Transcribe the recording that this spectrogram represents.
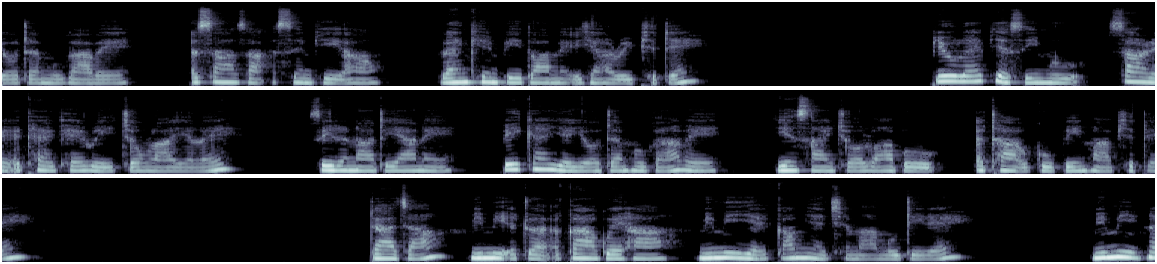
ရောတတ်မှုကပဲ အစအစအဆင်ပြေအောင်လမ်းခင်းပေးသွားမယ့်အရာတွေဖြစ်တယ်ပြိုလဲပျက်စီးမှုစတဲ့အခက်အခဲတွေကြုံလာရင်လေစေတနာတရားနဲ့ပေးကန့်ရရောတတ်မှုကပဲရင်ဆိုင်ကျော်လွှားဖို့အထောက်အကူပေးမှာဖြစ်တယ်။။ဒါကြောင့်မိမိအတွက်အကာအကွယ်ဟာမိမိရဲ့ကောင်းမြတ်ခြင်းမှာမူတည်တယ်။မိမိနှ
